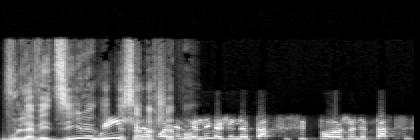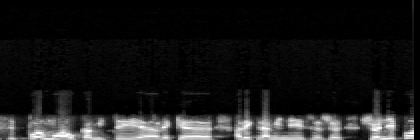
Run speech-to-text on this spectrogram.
Vous l'avez dit, là, oui, que ça ne marchait pas? Aînés, mais je ne participe pas, je ne participe pas, moi, au comité euh, avec, euh, avec la ministre. Je, je n'ai pas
